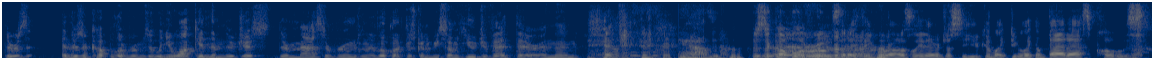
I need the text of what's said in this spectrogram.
There's and there's a couple of rooms that when you walk in them, they're just they're massive rooms and they look like there's going to be some huge event there, and then yeah. there's a couple of rooms that i think were honestly there just so you can like do like a badass pose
